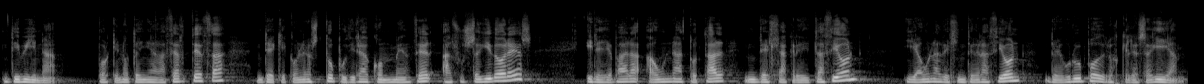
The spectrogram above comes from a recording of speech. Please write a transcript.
divina, porque no tenía la certeza de que con esto pudiera convencer a sus seguidores y le llevara a una total desacreditación y a una desintegración del grupo de los que le seguían.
